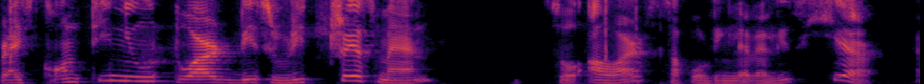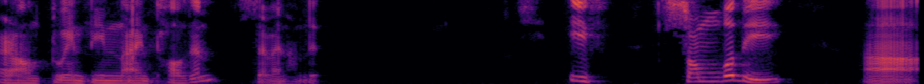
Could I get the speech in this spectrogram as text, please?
price continue toward this retracement so our supporting level is here around 29,700 if somebody uh,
